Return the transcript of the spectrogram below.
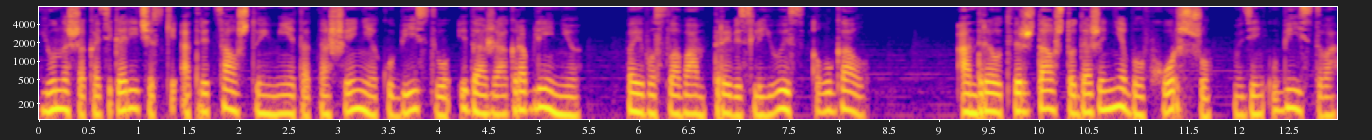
Юноша категорически отрицал, что имеет отношение к убийству и даже ограблению. По его словам, Трэвис Льюис лгал. Андре утверждал, что даже не был в Хоршу в день убийства,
